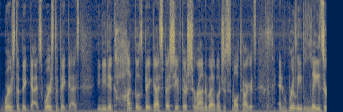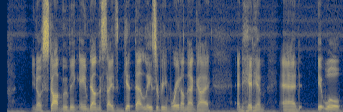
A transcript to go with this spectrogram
where's the big guys? Where's the big guys? You need to hunt those big guys, especially if they're surrounded by a bunch of small targets, and really laser, you know, stop moving, aim down the sights, get that laser beam right on that guy, and hit him. And it will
